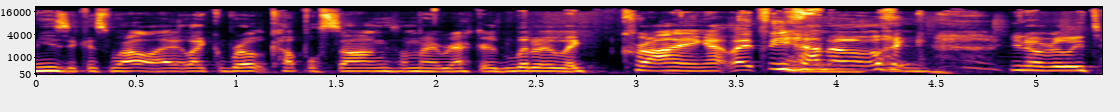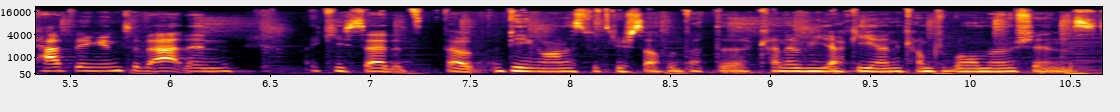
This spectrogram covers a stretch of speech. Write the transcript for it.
music as well. I like wrote a couple songs on my record, literally like crying at my mm, piano, like mm. you know, really tapping into that. And like you said, it's about being honest with yourself about the kind of yucky, uncomfortable emotions.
